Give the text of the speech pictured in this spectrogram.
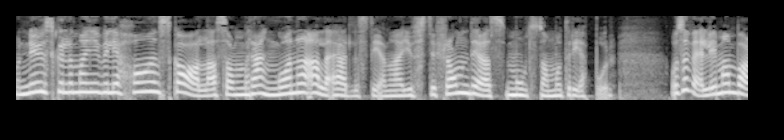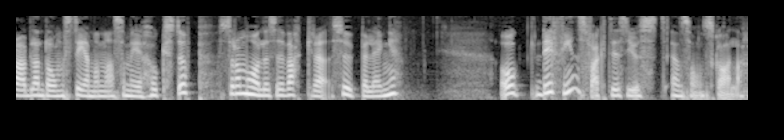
Och Nu skulle man ju vilja ha en skala som rangordnar alla ädelstenar just ifrån deras motstånd mot repor. Och så väljer man bara bland de stenarna som är högst upp, så de håller sig vackra superlänge. Och det finns faktiskt just en sån skala.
